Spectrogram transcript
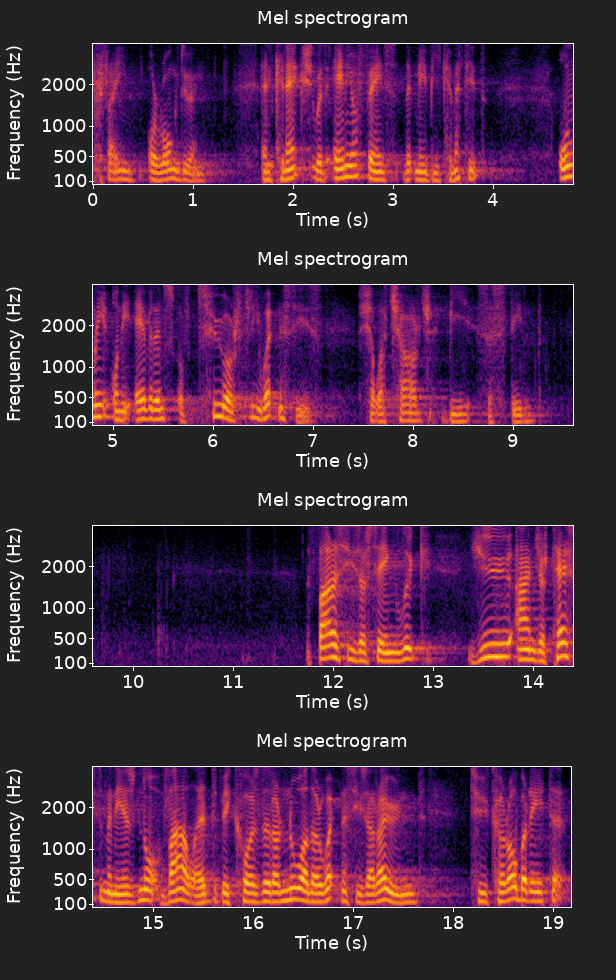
crime or wrongdoing in connection with any offense that may be committed. Only on the evidence of two or three witnesses shall a charge be sustained. The Pharisees are saying, Look, you and your testimony is not valid because there are no other witnesses around to corroborate it.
